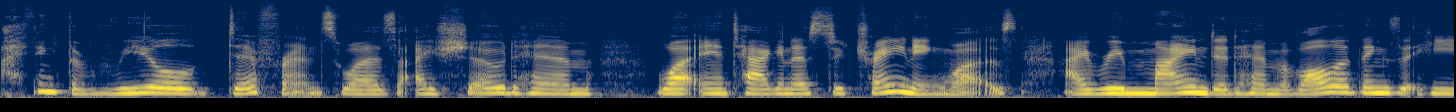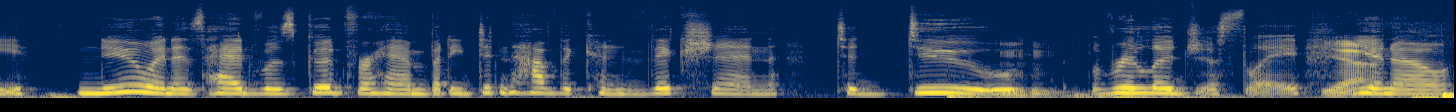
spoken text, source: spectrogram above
i think the real difference was i showed him what antagonistic training was. I reminded him of all the things that he knew in his head was good for him but he didn't have the conviction to do religiously Yeah. you know?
